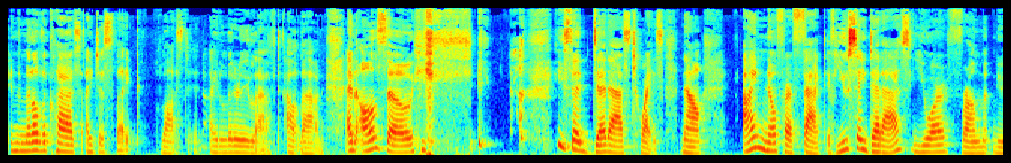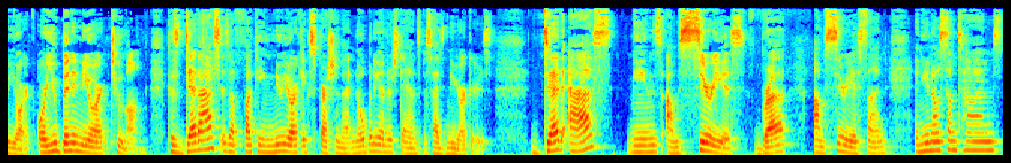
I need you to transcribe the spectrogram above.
in the middle of the class, I just like lost it. I literally laughed out loud. And also, he, he said dead ass twice. Now, I know for a fact if you say dead ass, you are from New York or you've been in New York too long. Because dead ass is a fucking New York expression that nobody understands besides New Yorkers. Dead ass means I'm serious, bruh. I'm serious, son. And you know, sometimes,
